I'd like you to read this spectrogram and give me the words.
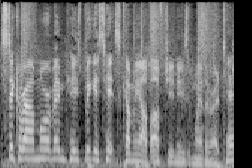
Stick around, more of MK's biggest hits coming up after your news and weather at 10.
